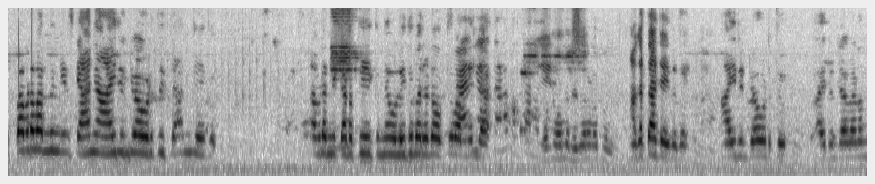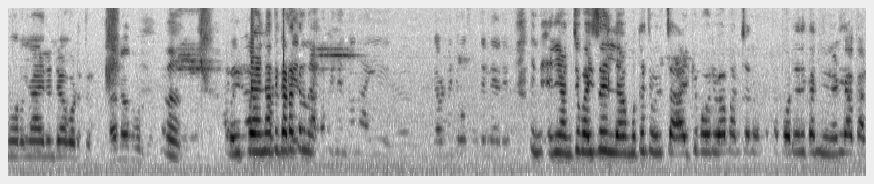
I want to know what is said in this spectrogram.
ഇപ്പൊ അവിടെ വന്നു സ്കാൻ ആയിരം രൂപ കൊടുത്ത് സ്കാൻ ചെയ്തു. അവിടെ നീ കിടത്തിയിരിക്കുന്നേ ഉള്ളു. ഇതുവരെ ഡോക്ടർ വന്നില്ല. അകത്താ ചെയ്തത്. ആയിരം രൂപ കൊടുത്തു. ആയിരം രൂപ വേണമെന്ന് പറഞ്ഞ ആയിരം രൂപ കൊടുത്തു. അപ്പൊ ഇപ്പൊ അതിനകത്ത് കിടക്കുന്ന. ഇനി- അഞ്ചു പൈസ ഇല്ല. നമുക്ക് ഒരു ചായക്ക് പോലും ആ മനുഷ്യന് ഒരു കഞ്ഞി ആ കട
